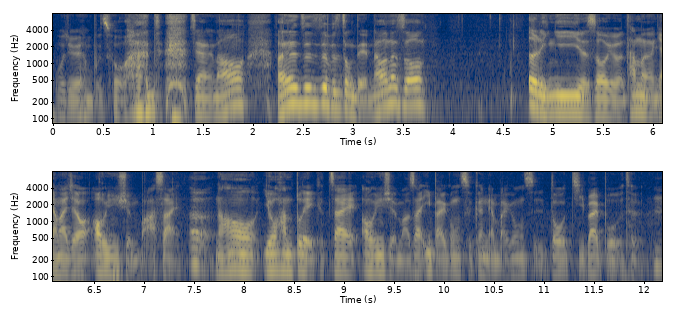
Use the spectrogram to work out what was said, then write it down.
我觉得很不错，这样。然后反正这这不是重点。然后那时候。二零一一的时候，有他们牙买加奥运选拔赛，嗯，然后约翰布雷克在奥运选拔赛一百公尺跟两百公尺都击败博尔特，嗯，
